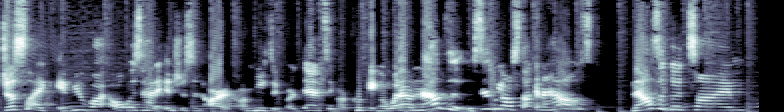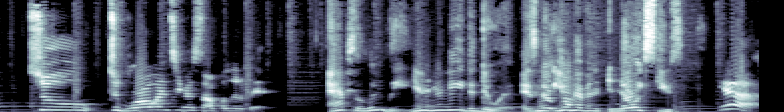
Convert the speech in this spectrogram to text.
Just like if you've always had an interest in art or music or dancing or cooking or whatever, now since we all stuck in the house, now's a good time to to grow into yourself a little bit. Absolutely, you you need to do it. It's no you don't have an, no excuses. Yeah,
